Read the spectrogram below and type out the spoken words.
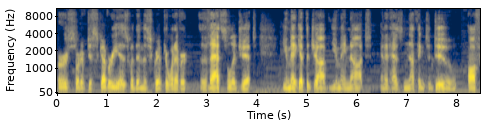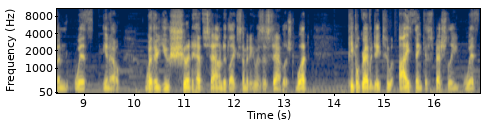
your sort of discovery is within the script or whatever, that's legit. You may get the job, you may not, and it has nothing to do often with, you know, whether you should have sounded like somebody who was established. What people gravitate to, I think, especially with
